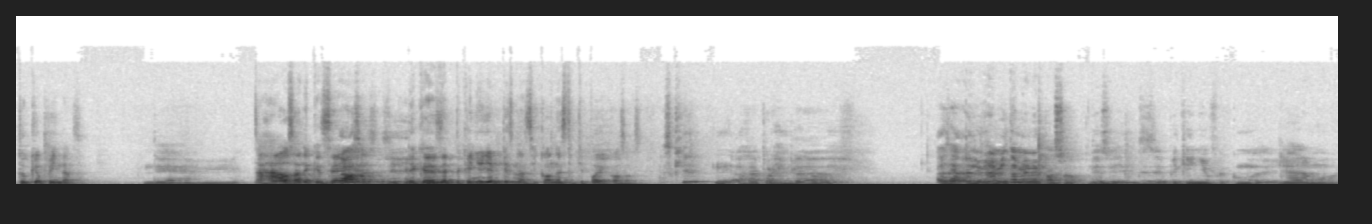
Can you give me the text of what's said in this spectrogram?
¿Tú qué opinas? De... Ajá, o sea, de que, se, de que desde pequeño ya empiezan así con este tipo de cosas. Es que, o sea, por ejemplo, o sea, a mí, a mí también me pasó, desde, desde pequeño fue como el día del amor,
